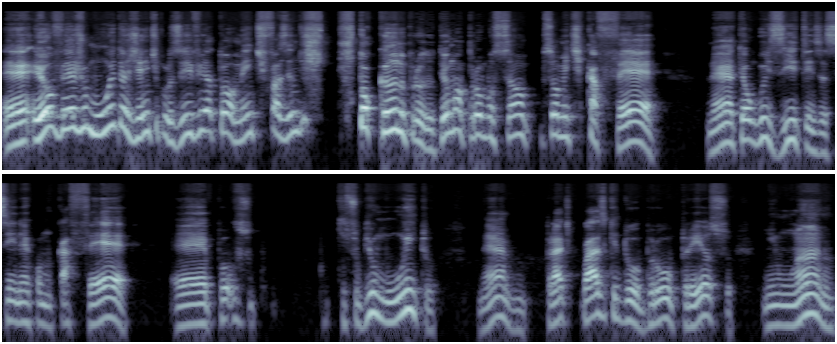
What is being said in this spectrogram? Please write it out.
É, eu vejo muita gente, inclusive, atualmente fazendo, estocando produto. Tem uma promoção, principalmente café, né? Tem alguns itens assim, né? Como café, é, que subiu muito, né? Quase que dobrou o preço em um ano,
